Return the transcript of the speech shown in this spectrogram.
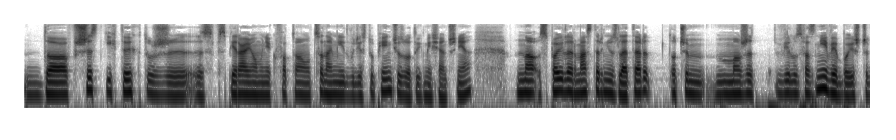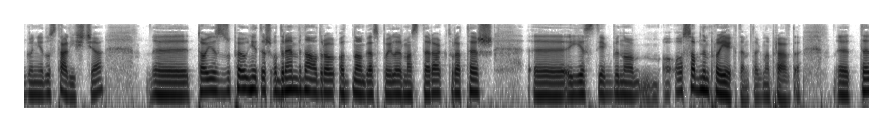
do wszystkich tych, którzy wspierają mnie kwotą co najmniej 25 zł miesięcznie. No, Spoiler Master Newsletter, o czym może wielu z Was nie wie, bo jeszcze go nie dostaliście, y, to jest zupełnie też odrębna odnoga Spoiler Mastera, która też y, jest jakby no, osobnym projektem tak naprawdę. Y, te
